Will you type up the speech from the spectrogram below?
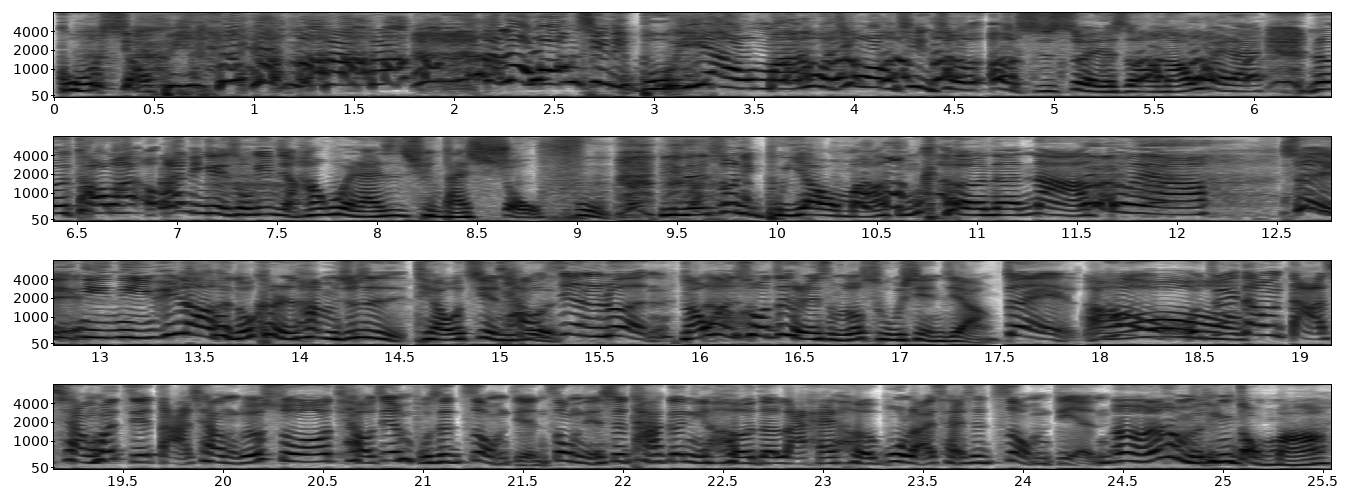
国小毕业吗？那王永庆你不要吗？如果今天王永庆只有二十岁的时候，然后未来，然后淘宝安宁跟你说，我跟你讲，他未来是全台首富，你能说你不要吗？怎么可能呐？对啊。所以你你遇到很多客人，他们就是条件条件论，然后问说这个人什么时候出现这样？对，然后我就会当他们打枪，我会直接打枪，我就说条件不是重点，重点是他跟你合得来还合不来才是重点。嗯，那他们有听懂吗？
